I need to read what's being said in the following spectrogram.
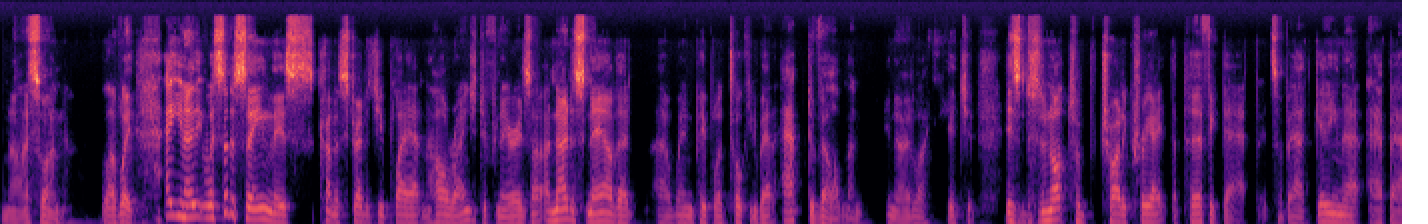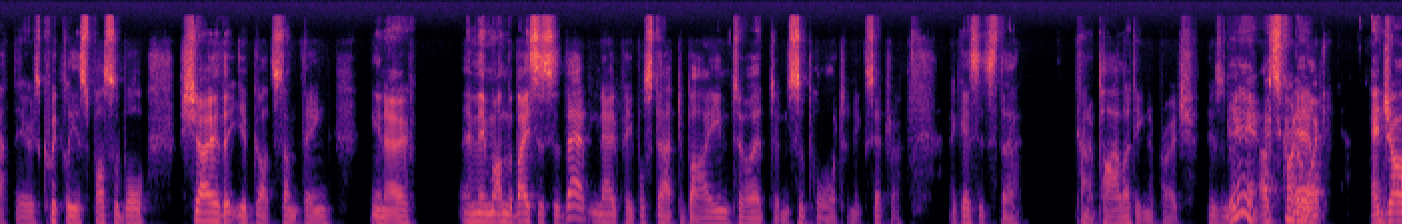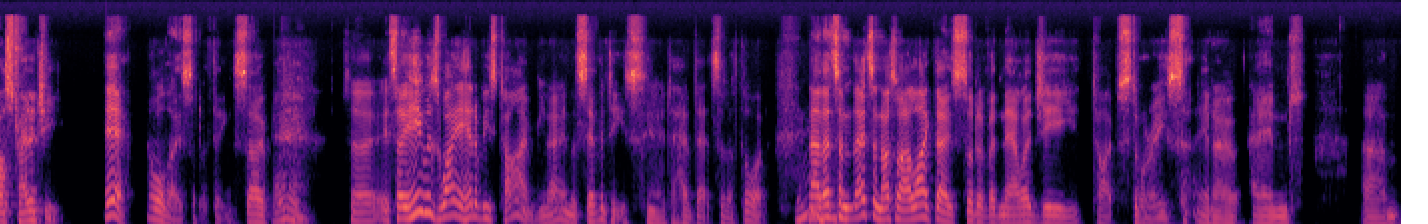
Nice one. Lovely. Hey, you know, we're sort of seeing this kind of strategy play out in a whole range of different areas. I notice now that uh, when people are talking about app development, you know, like get you, is to not to try to create the perfect app. It's about getting that app out there as quickly as possible, show that you've got something, you know, and then on the basis of that, you know, people start to buy into it and support and etc. I guess it's the kind of piloting approach, isn't it? Yeah, it's kind of like agile strategy. Yeah, all those sort of things. So Yeah. So, so he was way ahead of his time, you know, in the seventies, you know, to have that sort of thought. No, Hmm. that's a that's a nice one. I like those sort of analogy type stories, you know, and um,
